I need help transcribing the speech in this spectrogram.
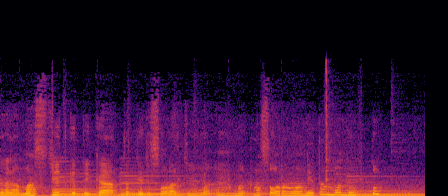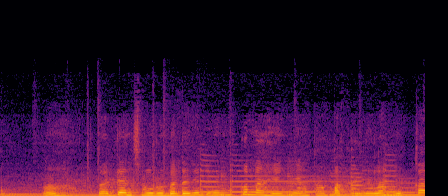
dalam masjid ketika terjadi sholat jamaah maka seorang wanita menutup uh, badan seluruh badannya dengan mukena yang yang tampak hanyalah muka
